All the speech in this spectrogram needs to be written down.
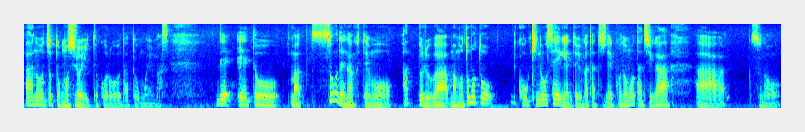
あのちょっと面白いところだと思います。でえっ、ー、とまあそうでなくてもアップルはもともと機能制限という形で子どもたちがあその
